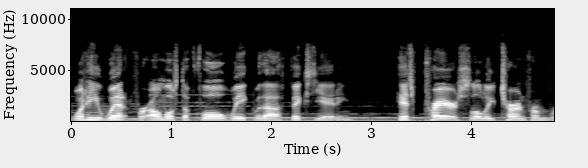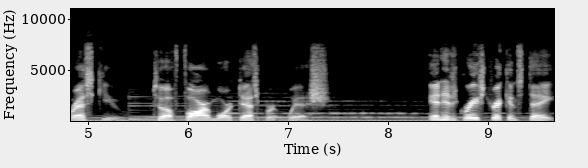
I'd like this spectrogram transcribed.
When he went for almost a full week without asphyxiating, his prayers slowly turned from rescue to a far more desperate wish. In his grief-stricken state,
